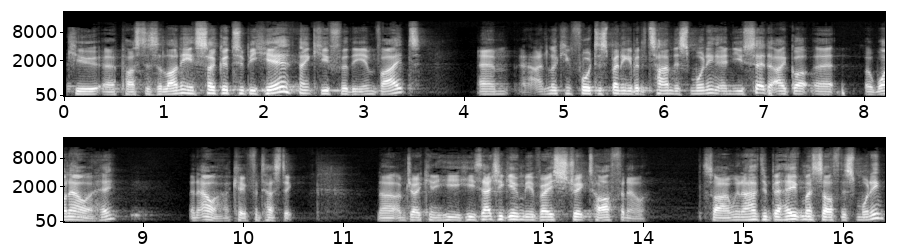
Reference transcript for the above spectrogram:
Thank you, uh, Pastor Zolani. It's so good to be here. Thank you for the invite. Um, I'm looking forward to spending a bit of time this morning. And you said I got uh, one hour, hey? An hour. Okay, fantastic. No, I'm joking. He, he's actually given me a very strict half an hour. So I'm going to have to behave myself this morning.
